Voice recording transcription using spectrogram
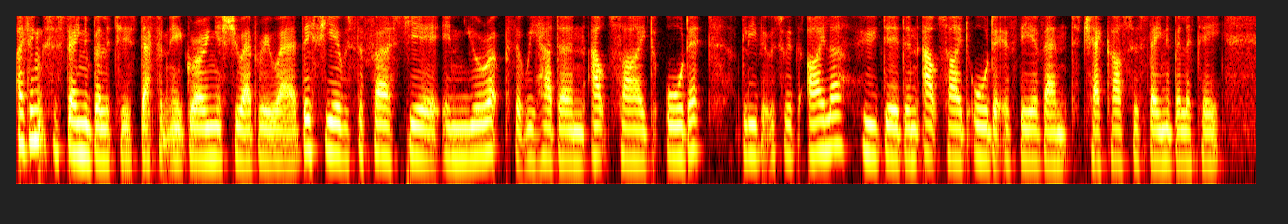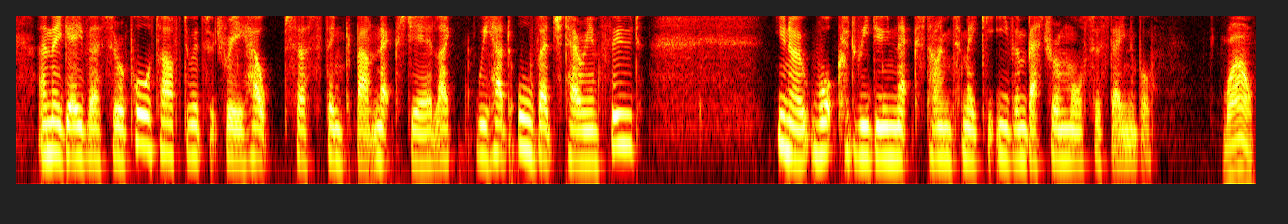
I think sustainability is definitely a growing issue everywhere. This year was the first year in Europe that we had an outside audit. I believe it was with Isla, who did an outside audit of the event to check our sustainability. And they gave us a report afterwards, which really helps us think about next year. Like we had all vegetarian food. You know, what could we do next time to make it even better and more sustainable? Wow.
